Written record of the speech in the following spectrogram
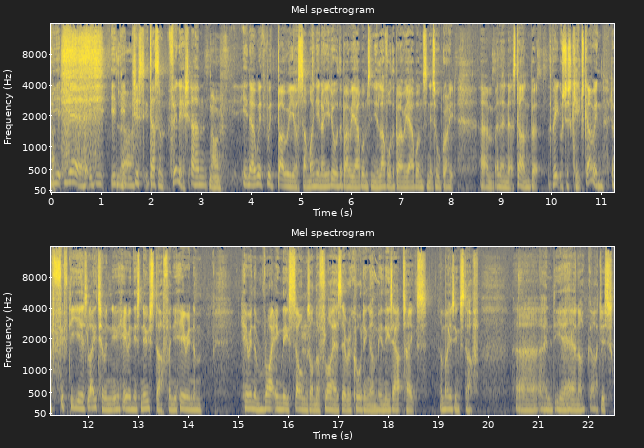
Yeah, it, it, it just it doesn't finish. Um, No. You know, with with Bowie or someone, you know, you do all the Bowie albums and you love all the Bowie albums and it's all great, um, and then that's done. But the Beatles just keeps going. Uh, Fifty years later, and you're hearing this new stuff, and you're hearing them, hearing them writing these songs on the fly as they're recording them in these outtakes. Amazing stuff. Uh, and yeah, and I, I just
